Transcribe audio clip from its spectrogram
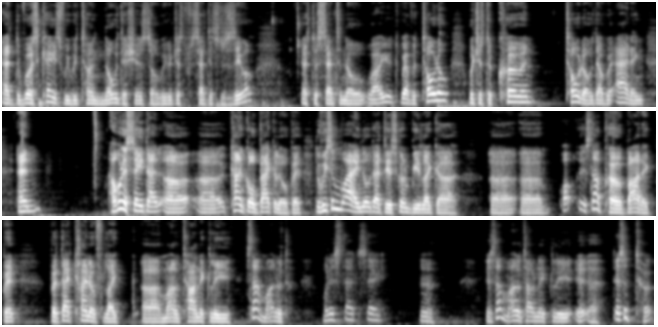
at the worst case, we return no dishes. So we would just set this to zero. That's the sentinel value. We have a total, which is the current total that we're adding. And I want to say that, uh, uh, kind of go back a little bit. The reason why I know that there's going to be like a, uh, uh, it's not parabolic, but, but that kind of like, uh, monotonically, it's not monot, what does that say? Yeah it's not monotonically. Uh, there's a.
